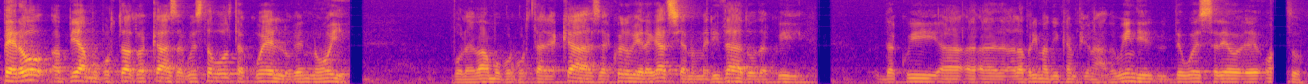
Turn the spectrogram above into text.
Però abbiamo portato a casa questa volta quello che noi volevamo portare a casa, quello che i ragazzi hanno meritato da qui, da qui a, a, alla prima di campionato. Quindi devo essere eh, onesto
